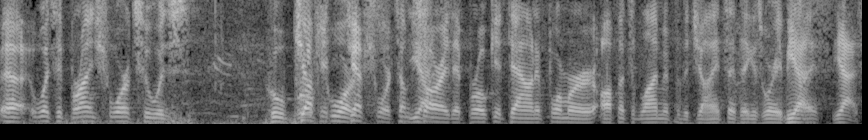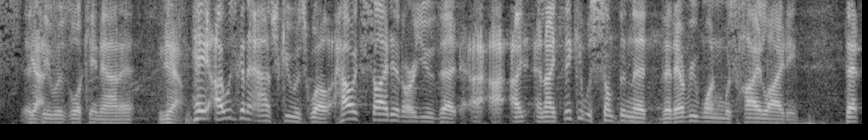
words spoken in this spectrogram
uh, was it Brian Schwartz who was who Jeff it- Schwartz. Geoff Schwartz. I'm Yes. sorry that broke it down. A former offensive lineman for the Giants, I think, is where he played. Yes, yes, as yes. he was looking at it. Yeah. Hey, I was going to ask you as well. How excited are you that? I, I, and I think it was something that that everyone was highlighting that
